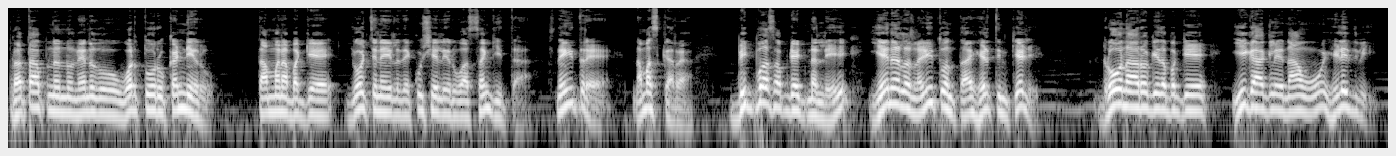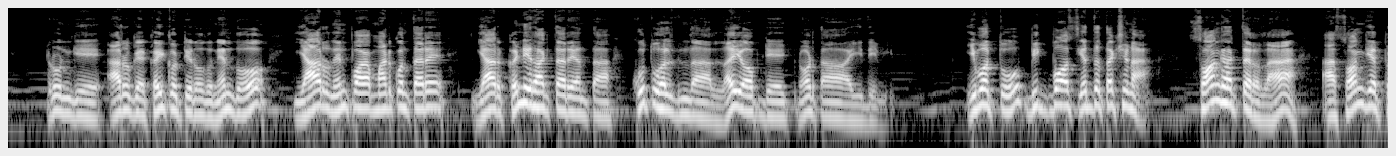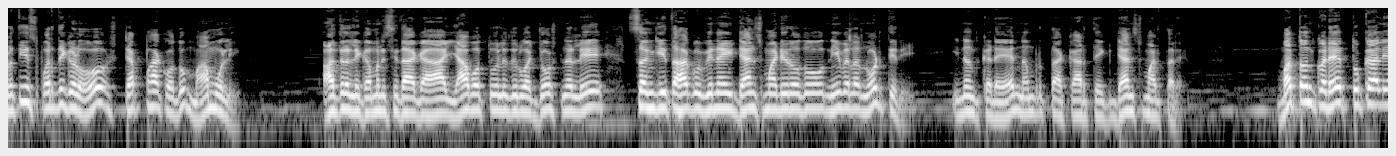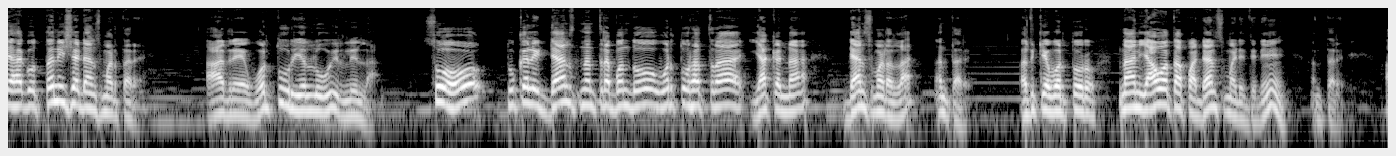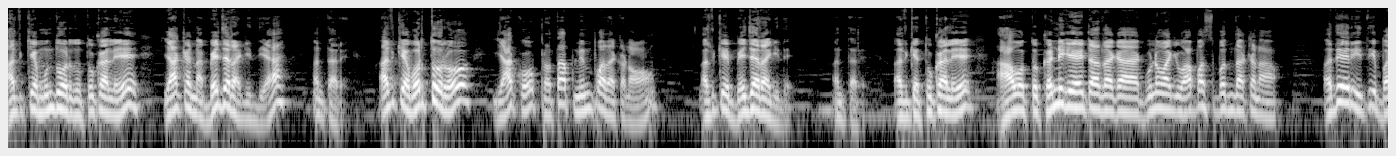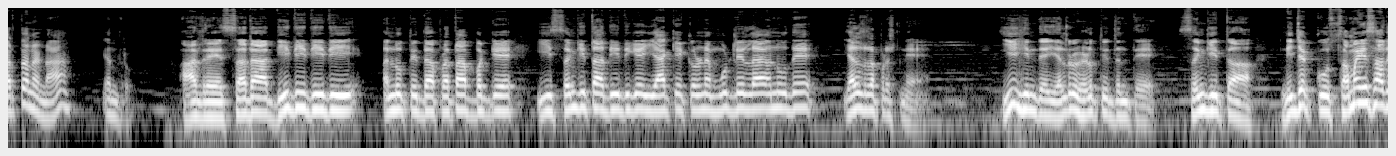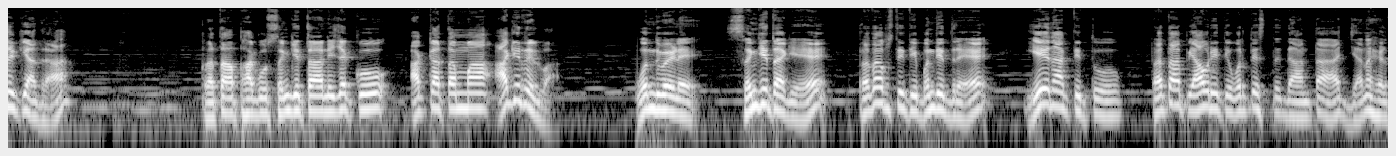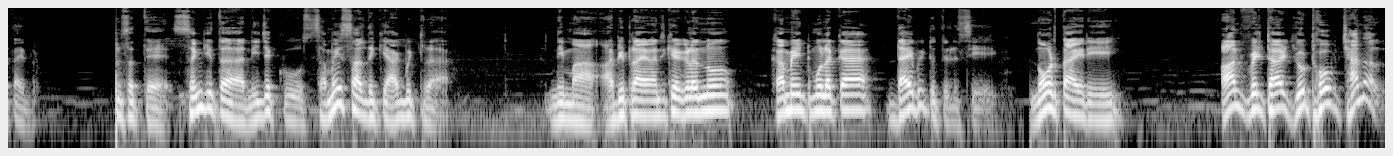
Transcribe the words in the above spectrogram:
ಪ್ರತಾಪ್ನನ್ನು ನೆನೆದು ವರ್ತೂರು ಕಣ್ಣೀರು. ತಮ್ಮನ ಬಗ್ಗೆ ಯೋಚನೆ ಇಲ್ಲದೆ ಖುಷಿಯಲ್ಲಿರುವ ಸಂಗೀತ. ಸ್ನೇಹಿತರೆ, ನಮಸ್ಕಾರ. ಬಿಗ್ ಬಾಸ್ ಅಪ್ಡೇಟ್ನಲ್ಲಿ ಏನೆಲ್ಲ ನಡೀತು ಅಂತ ಹೇಳ್ತೀನಿ ಕೇಳಿ. ಡ್ರೋನ್ ಆರೋಗ್ಯದ ಬಗ್ಗೆ ಈಗಾಗಲೇ ನಾವು ಹೇಳಿದ್ವಿ. ಡ್ರೋನ್ಗೆ ಆರೋಗ್ಯ ಕೈಕೊಟ್ಟಿರೋದು ನೆಂದು ಯಾರು ನೆನಪು ಮಾಡ್ಕೊತಾರೆ, ಯಾರು ಕಣ್ಣೀರು ಹಾಕ್ತಾರೆ ಅಂತ ಕುತೂಹಲದಿಂದ ಲೈವ್ ಅಪ್ಡೇಟ್ ನೋಡ್ತಾ ಇದ್ದೀವಿ. ಇವತ್ತು ಬಿಗ್ ಬಾಸ್ ಎದ್ದ ತಕ್ಷಣ ಸಾಂಗ್ ಹಾಕ್ತಾರಲ್ಲ ಆ ಸಾಂಗ್ಗೆ ಪ್ರತಿ ಸ್ಪರ್ಧಿಗಳು ಸ್ಟೆಪ್ ಹಾಕೋದು ಮಾಮೂಲಿ. ಅದರಲ್ಲಿ ಗಮನಿಸಿದಾಗ ಯಾವತ್ತೂ ಉಳಿದಿರುವ ಜೋಶ್ನಲ್ಲಿ ಸಂಗೀತ ಹಾಗೂ ವಿನಯ್ ಡ್ಯಾನ್ಸ್ ಮಾಡಿರೋದು ನೀವೆಲ್ಲ ನೋಡ್ತೀರಿ. ಇನ್ನೊಂದು ಕಡೆ ನಮೃತ ಕಾರ್ತಿಕ್ ಡ್ಯಾನ್ಸ್ ಮಾಡ್ತಾರೆ. ಮತ್ತೊಂದು ಕಡೆ ತುಕಾಲಿ ಹಾಗೂ ತನಿಷಾ ಡ್ಯಾನ್ಸ್ ಮಾಡ್ತಾರೆ. ಆದರೆ ವರ್ತೂರು ಎಲ್ಲೂ ಇರಲಿಲ್ಲ. ಸೊ ತುಕಾಲಿ ಡ್ಯಾನ್ಸ್ ನಂತರ ಬಂದು ವರ್ತೂರ್ ಹತ್ರ ಯಾಕಣ್ಣ ಡ್ಯಾನ್ಸ್ ಮಾಡಲ್ಲ ಅಂತಾರೆ. ಅದಕ್ಕೆ ವರ್ತೂರು, ನಾನು ಯಾವತ್ತಪ್ಪ ಡ್ಯಾನ್ಸ್ ಮಾಡಿದ್ದೀನಿ ಅಂತಾರೆ. ಅದಕ್ಕೆ ಮುಂದುವರೆದು ತುಕಾಲಿ, ಯಾಕಣ್ಣ ಬೇಜಾರಾಗಿದ್ಯಾ ಅಂತಾರೆ. ಅದಕ್ಕೆ ವರ್ತೂರು, ಯಾಕೋ ಪ್ರತಾಪ್ ನೆನಪಾದ ಕಣೋ? ಅದಕ್ಕೆ ಬೇಜಾರಾಗಿದೆ, ಅಂತಾರೆ. ಅದಕ್ಕೆ ತುಕಾಲಿ, ಆವತ್ತು ಕಣ್ಣಿಗೆ ಏಟಾದಾಗ ಗುಣವಾಗಿ ವಾಪಸ್ ಬಂದ ಕಣ. ಅದೇ ರೀತಿ ಬರ್ತಾನಣ್ಣ ಎಂದರು. ಆದರೆ ಸದಾ ದೀದಿ ದೀದಿ ಅನ್ನುತ್ತಿದ್ದ ಪ್ರತಾಪ್ ಬಗ್ಗೆ ಈ ಸಂಗೀತ ದೀದಿಗೆ ಯಾಕೆ ಕರುಣೆ ಮೂಡಲಿಲ್ಲ ಅನ್ನುವುದೇ ಎಲ್ಲರ ಪ್ರಶ್ನೆ. ಈ ಹಿಂದೆ ಎಲ್ಲರೂ ಹೇಳುತ್ತಿದ್ದಂತೆ ಸಂಗೀತ ನಿಜಕ್ಕೂ ಸಮಯ ಸಾಧಕಿ ಆದ್ರ? ಪ್ರತಾಪ್ ಹಾಗೂ ಸಂಗೀತ ನಿಜಕ್ಕೂ ಅಕ್ಕ ತಮ್ಮ ಆಗಿರಲಿಲ್ವಾ? ಒಂದು ವೇಳೆ ಸಂಗೀತಾಗೆ ಪ್ರತಾಪ್ ಸ್ಥಿತಿ ಬಂದಿದ್ರೆ ಏನಾಗ್ತಿತ್ತು? ಪ್ರತಾಪ್ ಯಾವ ರೀತಿ ವರ್ತಿಸ್ತಿದ್ದ ಅಂತ ಜನ ಹೇಳ್ತಾ ಇದ್ರು. ಅನ್ಸುತ್ತೆ, ಸಂಗೀತ ನಿಜಕ್ಕೂ ಸಮಯ ಸಾಲದಕ್ಕೆ ಆಗ್ಬಿಟ್ರ? ನಿಮ್ಮ ಅಭಿಪ್ರಾಯ ಅಂಜಿಕೆಗಳನ್ನು ಕಮೆಂಟ್ ಮೂಲಕ ದಯವಿಟ್ಟು ತಿಳಿಸಿ. ನೋಡ್ತಾ ಇರಿ ಆನ್ ಫಿಲ್ಟರ್ ಯೂಟ್ಯೂಬ್ ಚಾನಲ್.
